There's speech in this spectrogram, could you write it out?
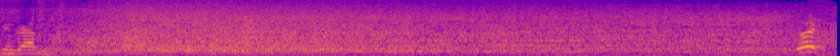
You can grab this. Good.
